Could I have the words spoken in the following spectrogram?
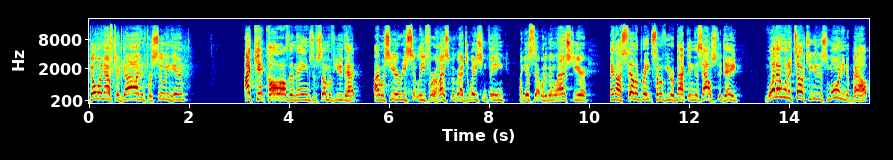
going after God and pursuing Him. I can't call all the names of some of you that I was here recently for a high school graduation thing. I guess that would have been last year. And I celebrate some of you are back in this house today. What I want to talk to you this morning about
